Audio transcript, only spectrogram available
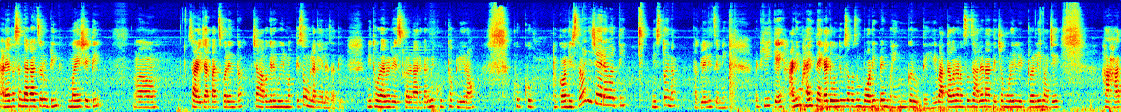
आणि आता संध्याकाळचं रुटीन महेश येतील साडेचार पाचपर्यंत चहा वगैरे होईल मग ते सोमला घ्यायला जातील. मी थोडा वेळ रेस्ट करणार आहे कारण मी खूप थकली राव. खूप खूप थकवा दिसतो माझ्या चेहऱ्यावरती. दिसतोय ना? थकलेलीच आहे मी. पण ठीक आहे. आणि माहीत नाही काय दोन दिवसापासून बॉडी पेन भयंकर होते. हे वातावरण असं झालं ना त्याच्यामुळे लिटरली माझे हा हात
